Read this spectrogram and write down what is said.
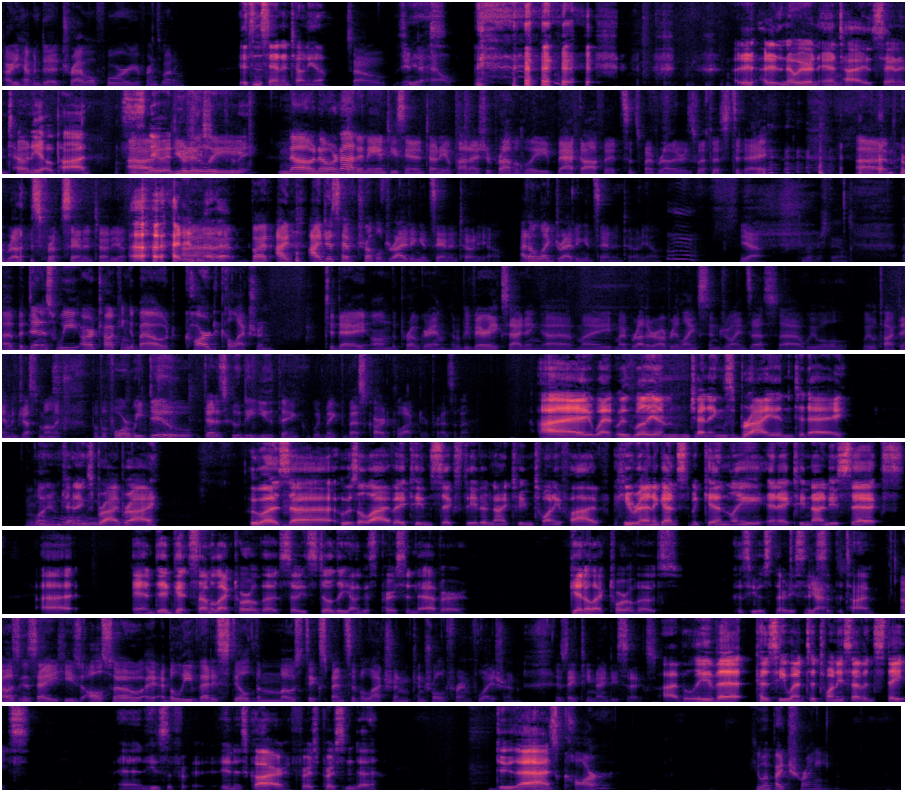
Are you having to travel for your friend's wedding? It's in San Antonio. So into Yes. hell. I, didn't, I didn't know we were an anti San Antonio pod. This is Uh, new information usually, for me. no, no, we're not an anti San Antonio pod. I should probably back off it since my brother is with us today. uh, my brother's from San Antonio. Oh, I didn't know Uh, that. But I I just have trouble driving in San Antonio. I don't like driving in San Antonio. Yeah. can understand. Uh, but Dennis, we are talking about card collection today on the program. It'll be very exciting. Uh, my my brother Aubrey Langston joins us. Uh, we will we will talk to him in just a moment. But before we do, Dennis, who do you think would make the best card collector president? I went with William Jennings Bryan today. William Jennings Bry Bry, who was uh, who was alive 1860 to 1925. He ran against McKinley in 1896, uh, and did get some electoral votes. So he's still the youngest person to ever get electoral votes because he was 36 Yeah. at the time. I was going to say he's also I, I believe that is still the most expensive election controlled for inflation is 1896. I believe it because he went to 27 states, and he's the in his car first person to do that. His car? He went by train.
